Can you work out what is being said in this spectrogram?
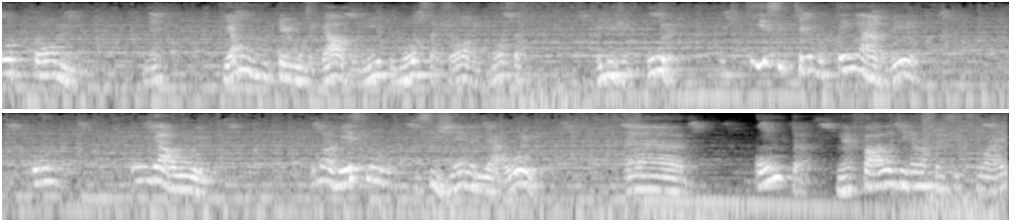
otome, né? que é um termo legal, bonito, moça jovem, moça virgem pura, o que, esse termo tem a ver com o yaoi? Uma vez que esse gênero yaoi é, conta, né, fala de relações sexuais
